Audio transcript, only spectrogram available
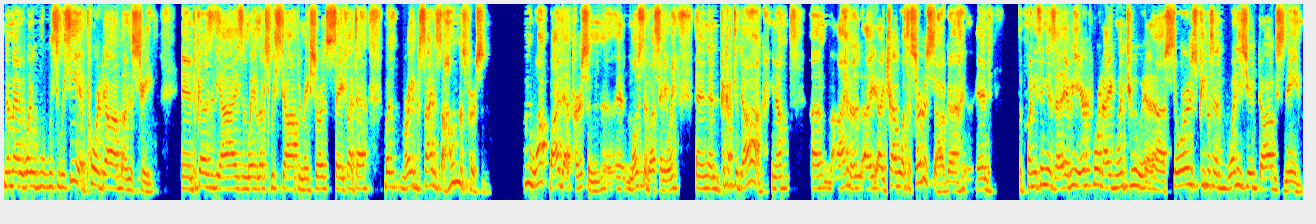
no matter what we see, we see a poor dog on the street and because of the eyes and way it looks, we stop and make sure it's safe like that. But right beside is a homeless person. We walk by that person, uh, most of us anyway, and then pick up the dog. You know, um, I have a I, I travel with a service dog, uh, and the funny thing is that every airport I went to, uh, stores, people said, "What is your dog's name?"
